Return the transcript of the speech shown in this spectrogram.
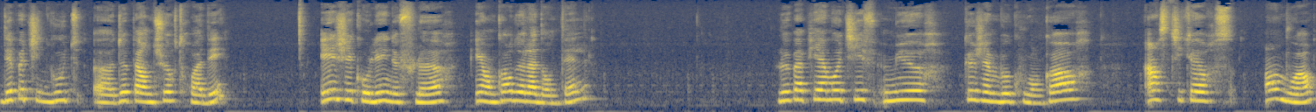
des petites gouttes euh, de peinture 3D. Et j'ai collé une fleur et encore de la dentelle. Le papier à motif mûr que j'aime beaucoup encore. Un stickers en bois.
